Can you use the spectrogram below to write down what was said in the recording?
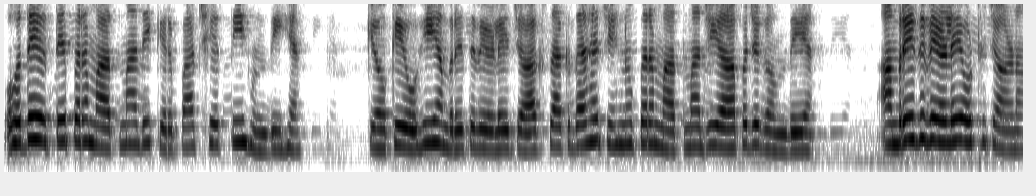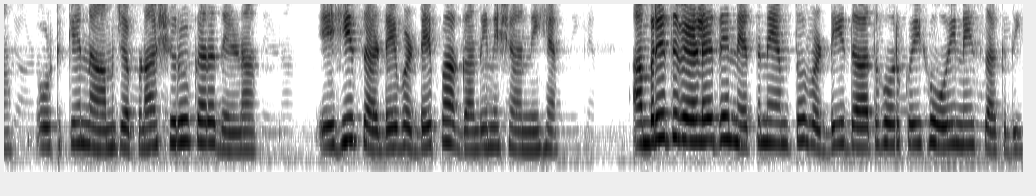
ਉਹਦੇ ਉੱਤੇ ਪਰਮਾਤਮਾ ਦੀ ਕਿਰਪਾ ਛੇਤੀ ਹੁੰਦੀ ਹੈ। ਕਿਉਂਕਿ ਉਹੀ ਅੰਮ੍ਰਿਤ ਵੇਲੇ ਜਾਗ ਸਕਦਾ ਹੈ ਜਿਹਨੂੰ ਪਰਮਾਤਮਾ ਜੀ ਆਪ ਜਗਾਉਂਦੇ ਆ। ਅੰਮ੍ਰਿਤ ਵੇਲੇ ਉੱਠ ਜਾਣਾ, ਉੱਠ ਕੇ ਨਾਮ ਜਪਣਾ ਸ਼ੁਰੂ ਕਰ ਦੇਣਾ, ਇਹੀ ਸਾਡੇ ਵੱਡੇ ਭਾਗਾਂ ਦੀ ਨਿਸ਼ਾਨੀ ਹੈ। ਅੰਮ੍ਰਿਤ ਵੇਲੇ ਦੇ ਨਿਤਨੇਮ ਤੋਂ ਵੱਡੀ ਦਾਤ ਹੋਰ ਕੋਈ ਹੋ ਹੀ ਨਹੀਂ ਸਕਦੀ।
